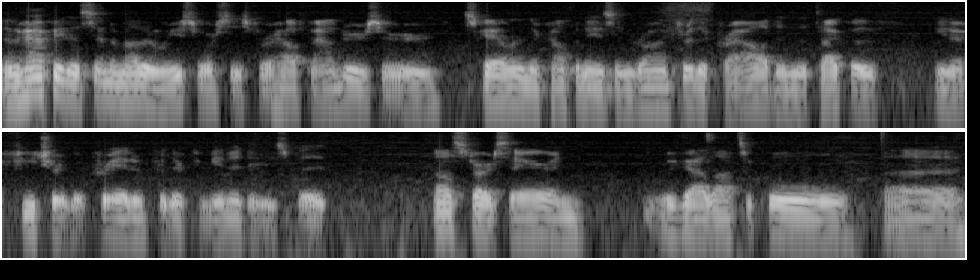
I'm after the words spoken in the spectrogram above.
I'm happy to send them other resources for how founders are scaling their companies and growing through the crowd and the type of you know future they're creating for their communities. But I'll start there, and we've got lots of cool uh,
